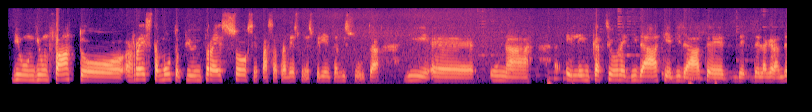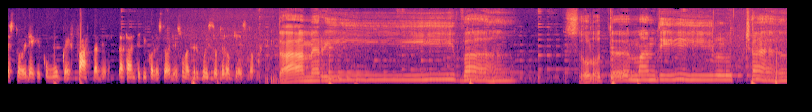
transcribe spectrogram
di un, di un fatto resta molto più impresso se passa attraverso un'esperienza vissuta di eh, una elencazione di dati e di date de- della grande storia che comunque è fatta de- da tante piccole storie, insomma per questo te l'ho chiesto. Da riva, solo te mandi lo cielo,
